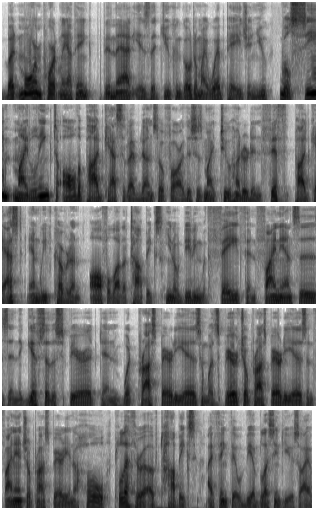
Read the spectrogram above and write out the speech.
But more importantly, I think, than that is that you can go to my webpage and you will see my link to all the podcasts that I've done so far. This is my 205th podcast, and we've covered an awful lot of topics, you know, dealing with faith and finances and the gifts of the Spirit and what prosperity is and what spiritual prosperity is and financial prosperity and a whole plethora of topics I think that would be a blessing to you. So I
